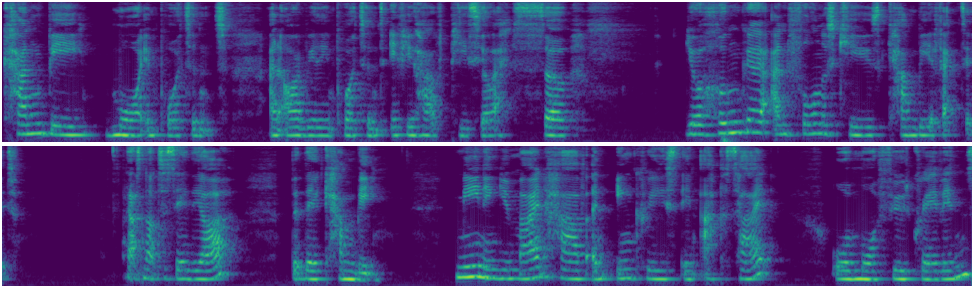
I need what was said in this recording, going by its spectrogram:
can be more important and are really important if you have PCOS. So, your hunger and fullness cues can be affected. That's not to say they are, but they can be, meaning you might have an increase in appetite or more food cravings,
